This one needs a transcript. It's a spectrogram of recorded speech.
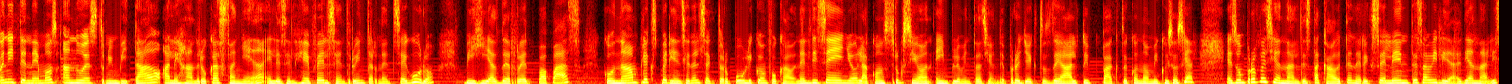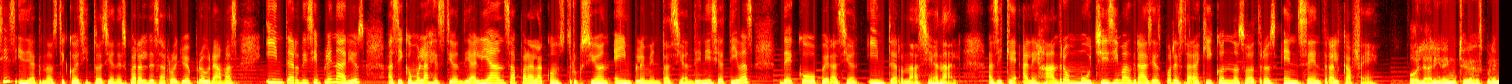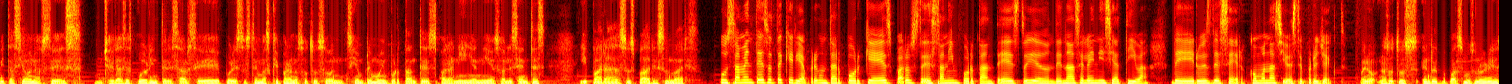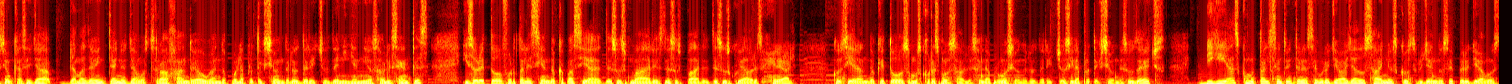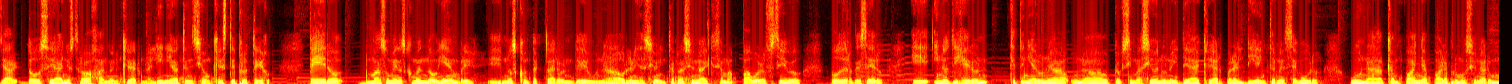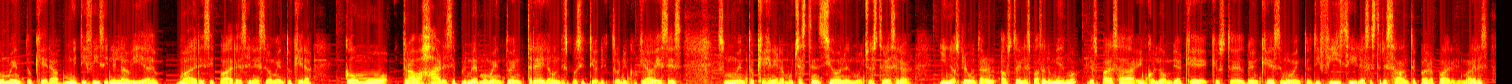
Bueno, y tenemos a nuestro invitado Alejandro Castañeda. Él es el jefe del Centro de Internet Seguro, Vigías de Red Papás, con amplia experiencia en el sector público enfocado en el diseño, la construcción e implementación de proyectos de alto impacto económico y social. Es un profesional destacado de tener excelentes habilidades de análisis y diagnóstico de situaciones para el desarrollo de programas interdisciplinarios, así como la gestión de alianza para la construcción e implementación de iniciativas de cooperación internacional internacional. Así que Alejandro, muchísimas gracias por estar aquí con nosotros en Central Café. Hola Alina y muchas gracias por la invitación a ustedes. Muchas gracias por interesarse por estos temas que para nosotros son siempre muy importantes para niñas, niños, adolescentes y para sus padres, sus madres. Justamente eso te quería preguntar, ¿por qué es para ustedes tan importante esto y de dónde nace la iniciativa de Héroes de Cero? ¿Cómo nació este proyecto? Bueno, nosotros en Red Papá somos una organización que hace ya, ya más de 20 años llevamos trabajando y abogando por la protección de los derechos de niñas, niños, adolescentes y sobre todo fortaleciendo capacidades de sus madres, de sus padres, de sus cuidadores en general considerando que todos somos corresponsables en la promoción de los derechos y la protección de sus derechos. Biguías, como tal, Centro de Internet Seguro lleva ya dos años construyéndose, pero llevamos ya 12 años trabajando en crear una línea de atención que esté protejo. Pero más o menos como en noviembre eh, nos contactaron de una organización internacional que se llama Power of Zero, Poder de Cero, eh, y nos dijeron que tenían una, una aproximación, una idea de crear para el Día Internet Seguro, una campaña para promocionar un momento que era muy difícil en la vida de madres y padres en este momento, que era cómo trabajar ese primer momento de entrega a un dispositivo electrónico que a veces es un momento que genera muchas tensiones, mucho estrés. Era, y nos preguntaron, ¿a ustedes les pasa lo mismo? ¿Les pasa en Colombia que, que ustedes ven que ese momento es difícil, es estresante para padres y madres?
